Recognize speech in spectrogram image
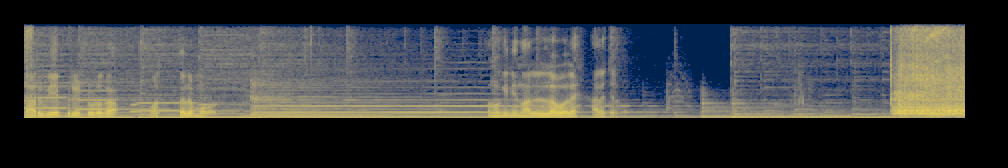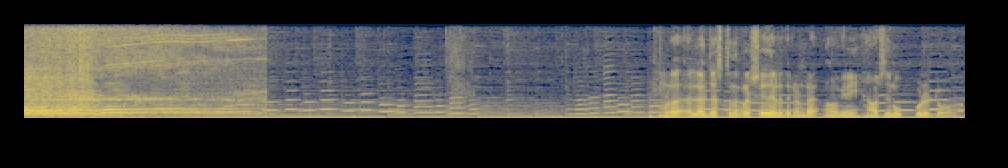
കറിവേപ്പില ഇട്ട് കൊടുക്കാം. വത്തലമുളക് നമുക്കിനി നല്ലപോലെ അരച്ചെടുക്കാം. നമ്മൾ എല്ലാം ജസ്റ്റ് ഒന്ന് ക്രഷ് ചെയ്ത് എടുത്തിട്ടുണ്ട് നമുക്കിനി ആവശ്യത്തിന് ഉപ്പ് ഇട്ട് കൊടുക്കാം.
